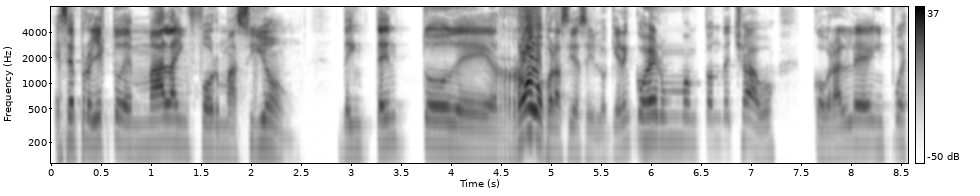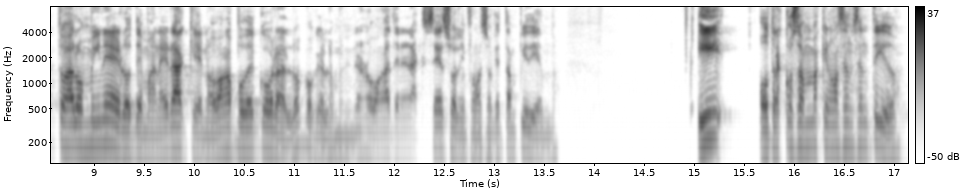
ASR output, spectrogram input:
Ese proyecto de mala información, de intento de robo, por así decirlo. Quieren coger un montón de chavos cobrarle impuestos a los mineros de manera que no van a poder cobrarlo, porque los mineros no van a tener acceso a la información que están pidiendo. Y otras cosas más que no hacen sentido,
